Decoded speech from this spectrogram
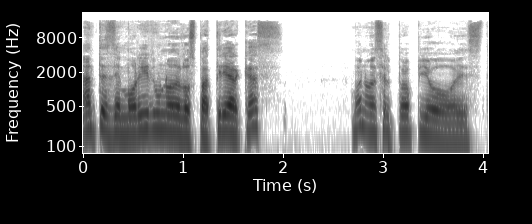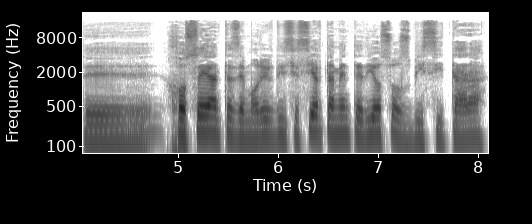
antes de morir uno de los patriarcas, bueno, es el propio este, José antes de morir, dice, ciertamente Dios os visitará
